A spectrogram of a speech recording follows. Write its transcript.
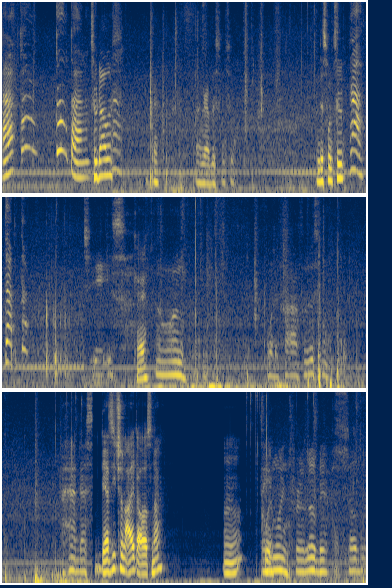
uh, don't, don't, Two dollars? Ah. Okay. I'll grab this one too. And this one too? ah, don't, don't. Jeez. Okay. I want 45 for this one. I had that Der sieht schon alt aus, ne? Mhm. Same one for a little bit. Sold it.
